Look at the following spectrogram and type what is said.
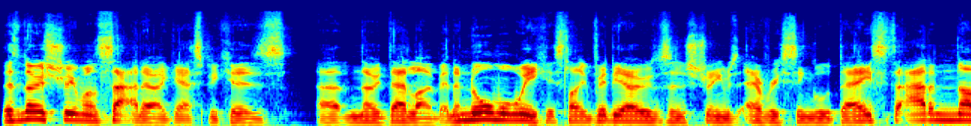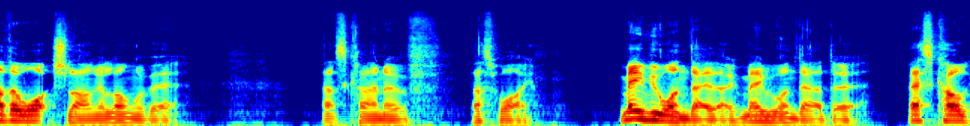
There's no stream on Saturday, I guess, because uh, no deadline. But in a normal week, it's like videos and streams every single day. So to add another watch long along with it, that's kind of that's why. Maybe one day though. Maybe one day I'll do it. Best goal-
